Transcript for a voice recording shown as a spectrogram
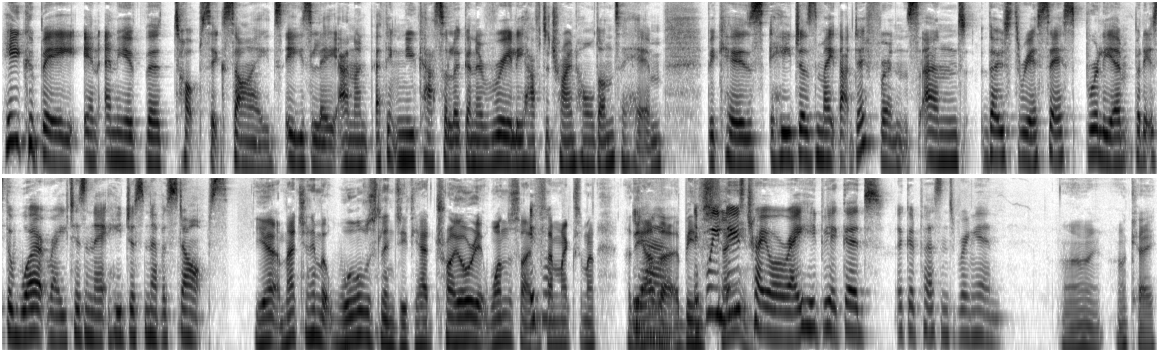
He could be in any of the top six sides easily, and I- think Newcastle are going to really have to try and hold on to him because he does make that difference. And those three assists, brilliant, but it's the work rate, isn't it? He just never stops. Yeah, imagine him at Wolves, Lindsay, if you had Traore at one side If and Saint-Maximin at the other. It'd be if we lose. Traore, he'd be a good a good person to bring in. All right, okay.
